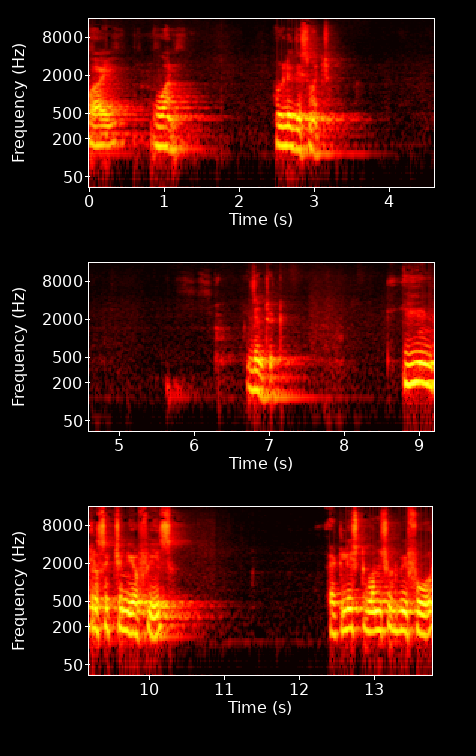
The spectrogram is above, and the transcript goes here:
5 1 only this much. Isn't it? E intersection f is at least one should be 4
